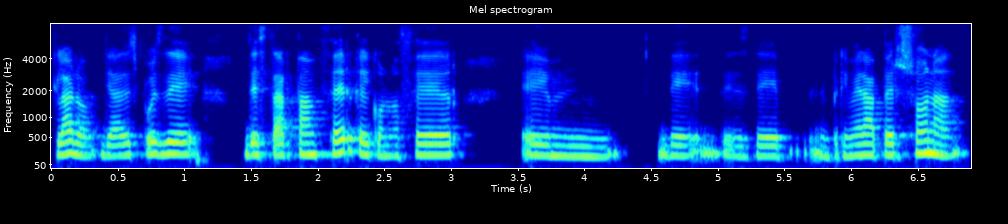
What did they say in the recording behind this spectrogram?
claro, ya después de, de estar tan cerca y conocer eh, de, desde primera persona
